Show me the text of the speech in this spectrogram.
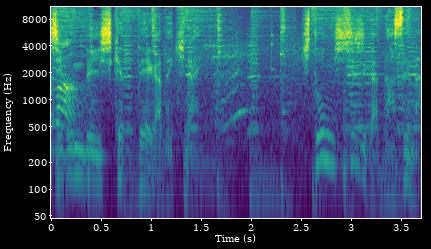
自分で意思決定ができない。人に指示が出せない。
